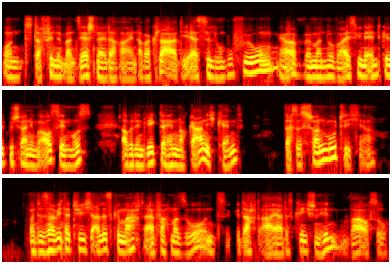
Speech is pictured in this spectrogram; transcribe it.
Und da findet man sehr schnell da rein. Aber klar, die erste Lohnbuchführung, ja, wenn man nur weiß, wie eine Entgeltbescheinigung aussehen muss, aber den Weg dahin noch gar nicht kennt, das ist schon mutig, ja. Und das habe ich natürlich alles gemacht, einfach mal so und gedacht, ah ja, das kriege ich schon hin. War auch so.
